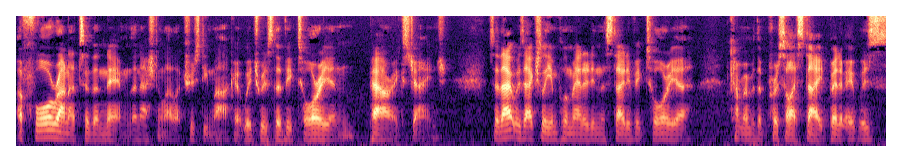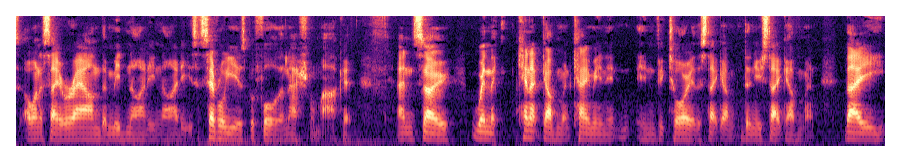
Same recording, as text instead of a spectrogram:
a forerunner to the NEM, the National Electricity Market, which was the Victorian Power Exchange. So that was actually implemented in the state of Victoria. I can't remember the precise date, but it was I want to say around the mid 1990s, several years before the national market. And so when the Kennett government came in in, in Victoria, the state government, the new state government, they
